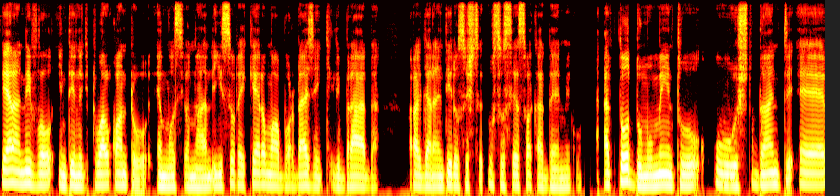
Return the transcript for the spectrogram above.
quer a nível intelectual quanto emocional, e isso requer uma abordagem equilibrada para garantir o, su o sucesso acadêmico. A todo momento, o estudante é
